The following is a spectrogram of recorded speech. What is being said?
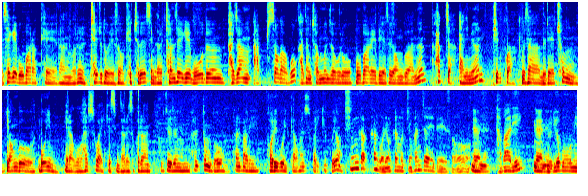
세계 모바락회라는 거를 제주도에서 개최도 했습니다. 전 세계 모든 가장 앞서가고 가장 전문적으로 모발에 대해서 연구하는 학자 아니면 피부과 의사들의 총 연구 모임이라고 할 수가 있겠습니다. 그래서 그러한 국제적인 활동도 활발히 벌이고 있다고 할 수가 있겠고요. 심각한 원형 탈모증 환자에 대해서 네네. 다발이 네네. 의료보험이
